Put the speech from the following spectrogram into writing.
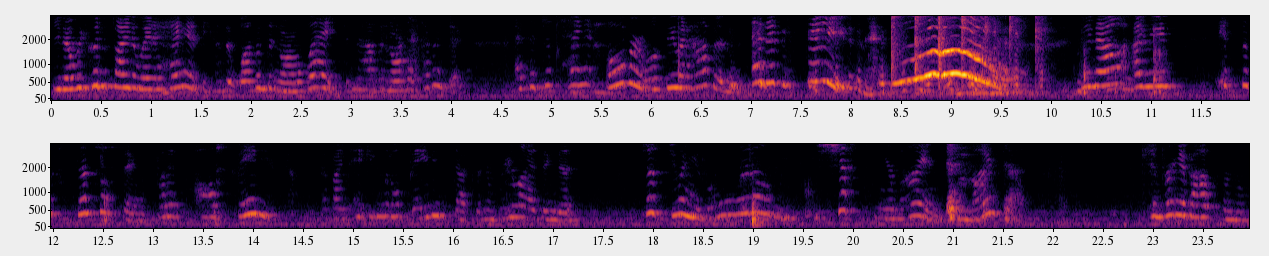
You know, we couldn't find a way to hang it because it wasn't the normal way. It didn't have the normal everything. I said, just hang it over. We'll see what happens. And it stayed. Woo! You know, I mean, it's the simple things, but it's all baby steps. By taking little baby steps and realizing that just doing these little shifts in your mind and mindset can bring about some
